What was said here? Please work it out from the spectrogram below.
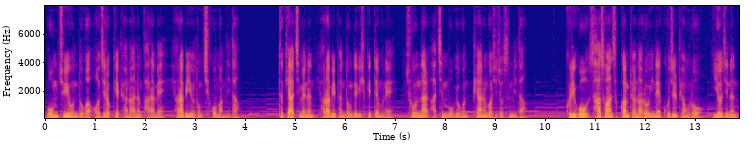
몸 주위 온도가 어지럽게 변화하는 바람에 혈압이 요동치고 맙니다. 특히 아침에는 혈압이 변동되기 쉽기 때문에 추운 날 아침 목욕은 피하는 것이 좋습니다. 그리고 사소한 습관 변화로 인해 고질병으로 이어지는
